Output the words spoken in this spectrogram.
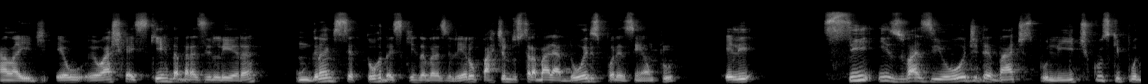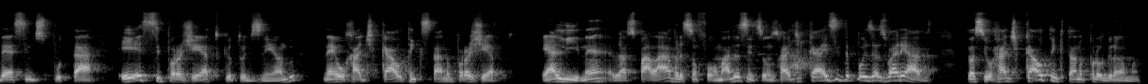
Alaide, eu, eu acho que a esquerda brasileira, um grande setor da esquerda brasileira, o Partido dos Trabalhadores, por exemplo, ele se esvaziou de debates políticos que pudessem disputar esse projeto que eu estou dizendo. Né? O radical tem que estar no projeto. É ali, né? As palavras são formadas assim, são os radicais e depois as variáveis. Então, assim, o radical tem que estar no programa.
